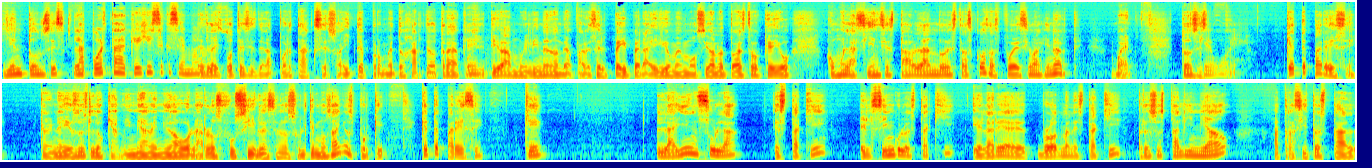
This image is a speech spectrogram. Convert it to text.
Y entonces... ¿La puerta de qué dijiste que se llama? Es la hipótesis de la puerta de acceso. Ahí te prometo dejarte otra diapositiva muy linda donde aparece el paper. Ahí yo me emociono todo esto que digo, ¿cómo la ciencia está hablando de estas cosas? Puedes imaginarte. Bueno, entonces, qué, ¿qué te parece Karina, y eso es lo que a mí me ha venido a volar los fusibles en los últimos años, porque ¿qué te parece que la ínsula está aquí, el cíngulo está aquí el área de Broadman está aquí, pero eso está alineado, atrásito está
